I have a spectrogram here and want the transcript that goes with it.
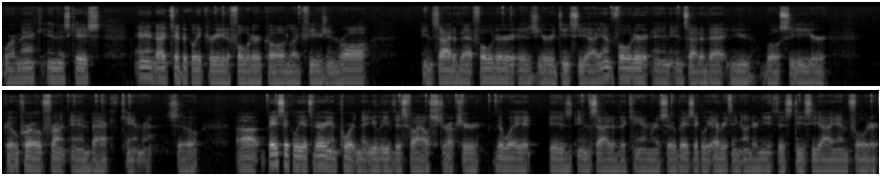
or Mac in this case. And I typically create a folder called like Fusion Raw. Inside of that folder is your DCIM folder and inside of that you will see your GoPro front and back camera. So uh, basically it's very important that you leave this file structure the way it is inside of the camera. So basically everything underneath this DCIM folder,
